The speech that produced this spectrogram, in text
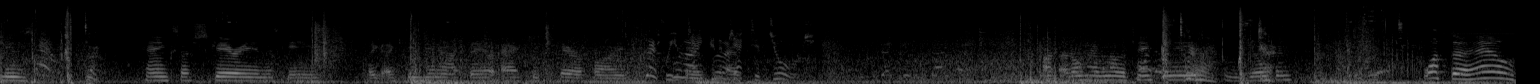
please. Tanks are scary in this game. Like, I kid you not, they are actually terrifying. We have taken objective George. I, I don't have another tank grenade. Are you joking? What the hell?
